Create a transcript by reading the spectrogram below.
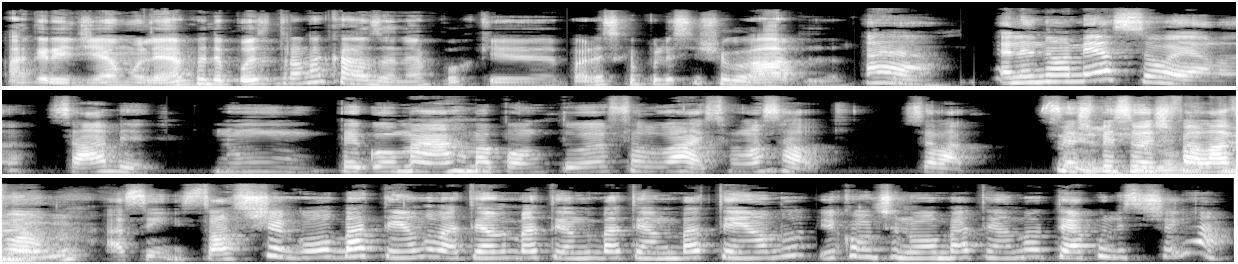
agredir a mulher pra depois entrar na casa, né? Porque parece que a polícia chegou rápido. É. Ele não ameaçou ela, sabe? Não pegou uma arma, apontou e falou, ah, isso é um assalto. Sei lá. Se Sim, as pessoas falavam batendo. assim, só chegou batendo, batendo, batendo, batendo, batendo e continuou batendo até a polícia chegar.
